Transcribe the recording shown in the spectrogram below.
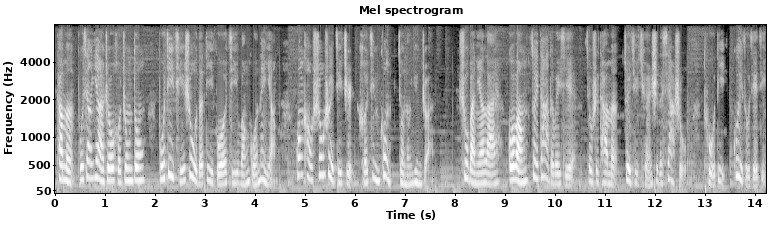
他们不像亚洲和中东不计其数的帝国及王国那样，光靠收税机制和进贡就能运转。数百年来，国王最大的威胁就是他们最具权势的下属——土地贵族阶级。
